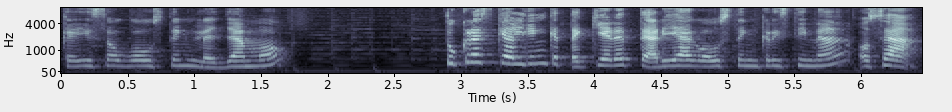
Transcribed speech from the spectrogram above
que hizo ghosting le llamo. ¿Tú crees que alguien que te quiere te haría ghosting, Cristina? O sea,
